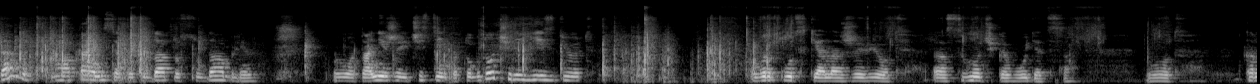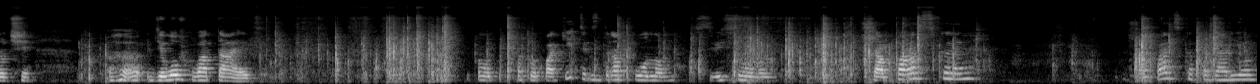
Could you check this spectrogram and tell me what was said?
Да, вот мотаемся то туда, то сюда, блин. Вот, они же частенько то к дочери ездят. В Иркутске она живет. Э, с внучкой водятся. Вот. Короче, делов хватает. Вот такой пакетик с драконом, с веселым. Шампанское. Шампанское подарил.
